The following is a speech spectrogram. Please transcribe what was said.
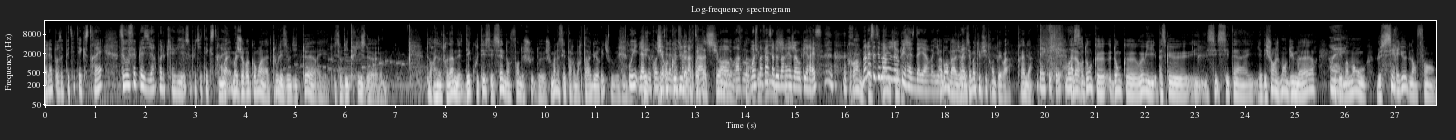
Voilà pour ce petit extrait. Ça vous fait plaisir, Paul Clavier, ce petit extrait? Moi, je recommande à tous les auditeurs et toutes les auditrices de, de Radio Notre-Dame d'écouter ces scènes d'enfants de, Schumann. C'est par Martha Argerich. Oui, là, je crois que j'ai reconnu l'interprétation. Oh, bravo. moi, je préfère ça de mariage à Opires. non, là, c'était mariage à Opires, d'ailleurs, voyez-vous. Ah bon, bah, c'est moi qui me suis trompé. Voilà, très bien. Bah, écoutez, moi Alors, donc, euh, donc euh, oui, oui, parce que c'est un, il y a des changements d'humeur, il y a des moments où le sérieux de l'enfant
